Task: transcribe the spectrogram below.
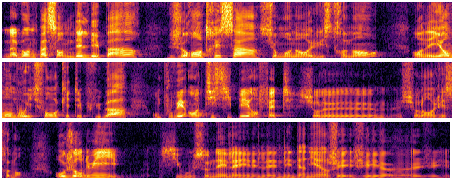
ma bande passante dès le départ, je rentrais ça sur mon enregistrement, en ayant mon bruit de fond qui était plus bas, on pouvait anticiper en fait sur l'enregistrement. Le, sur Aujourd'hui, si vous vous souvenez, l'année dernière, j'ai euh,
